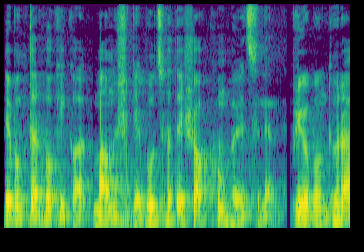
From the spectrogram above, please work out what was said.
এবং তার হকিকত মানুষকে বোঝাতে সক্ষম হয়েছিলেন। প্রিয় বন্ধুরা,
